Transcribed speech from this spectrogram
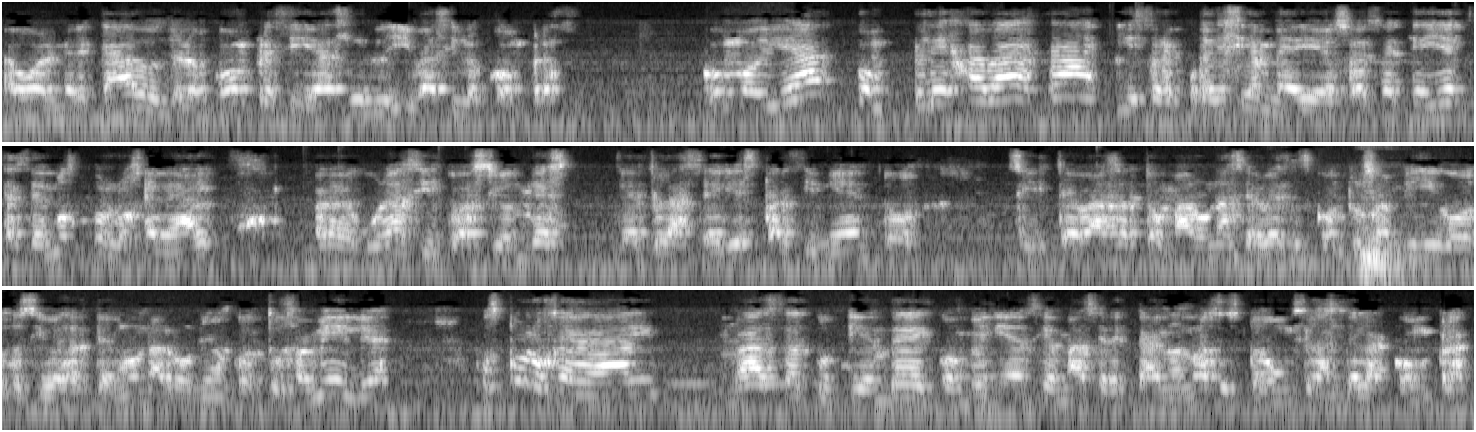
o al mercado donde lo compres y, vas y lo compras comodidad compleja baja y frecuencia media. O sea, es aquella que hacemos por lo general para alguna situación de, de, placer y esparcimiento. Si te vas a tomar unas cervezas con tus amigos o si vas a tener una reunión con tu familia, pues por lo general vas a tu tienda de conveniencia más cercana, no haces todo un plan de la compra.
